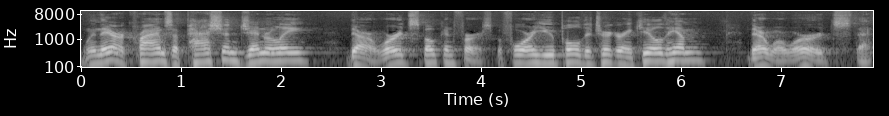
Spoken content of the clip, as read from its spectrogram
When there are crimes of passion, generally there are words spoken first. Before you pulled the trigger and killed him, there were words that,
